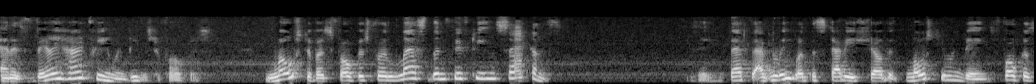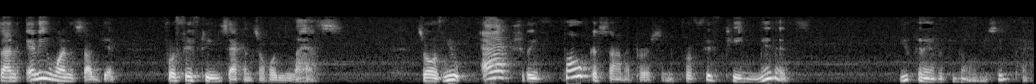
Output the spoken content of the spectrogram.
And it's very hard for human beings to focus. Most of us focus for less than 15 seconds. That's, I believe what the studies show that most human beings focus on any one subject for 15 seconds or less. So if you actually focus on a person for 15 minutes, you can have an enormous impact.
